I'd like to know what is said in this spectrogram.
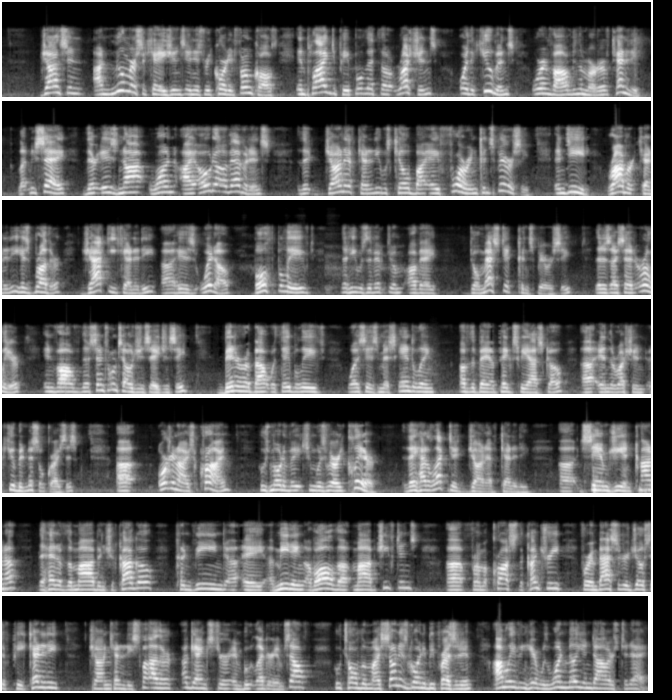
Johnson, on numerous occasions in his recorded phone calls, implied to people that the Russians or the Cubans were involved in the murder of Kennedy. Let me say, there is not one iota of evidence that John F. Kennedy was killed by a foreign conspiracy. Indeed, Robert Kennedy, his brother, Jackie Kennedy, uh, his widow, both believed that he was the victim of a domestic conspiracy that, as I said earlier, involved the Central Intelligence Agency, bitter about what they believed was his mishandling of the Bay of Pigs fiasco uh, in the Russian Cuban Missile Crisis, uh, organized crime whose motivation was very clear. They had elected John F. Kennedy. Uh, Sam Giancana, the head of the mob in Chicago, convened uh, a, a, meeting of all the mob chieftains uh, from across the country for Ambassador Joseph P. Kennedy, John Kennedy's father, a gangster and bootlegger himself, who told them, My son is going to be president. I'm leaving here with $1 million today.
